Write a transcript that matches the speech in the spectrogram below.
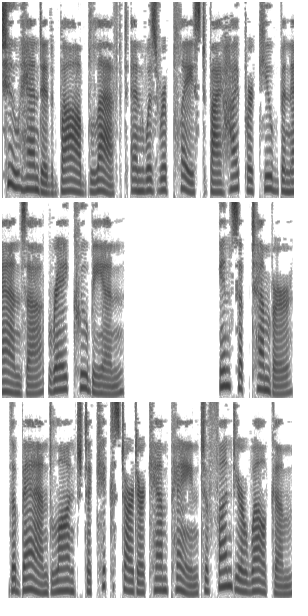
Two-handed Bob left and was replaced by Hypercube Bonanza Ray Kubian. In September, the band launched a Kickstarter campaign to fund You're Welcome,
